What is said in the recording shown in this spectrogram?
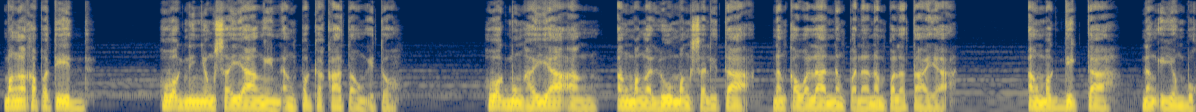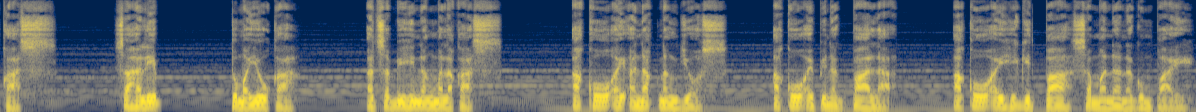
Mga kapatid, huwag ninyong sayangin ang pagkakataong ito. Huwag mong hayaang ang mga lumang salita ng kawalan ng pananampalataya ang magdikta ng iyong bukas. Sa halip, tumayo ka at sabihin ng malakas, Ako ay anak ng Diyos, ako ay pinagpala, ako ay higit pa sa mananagumpay.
